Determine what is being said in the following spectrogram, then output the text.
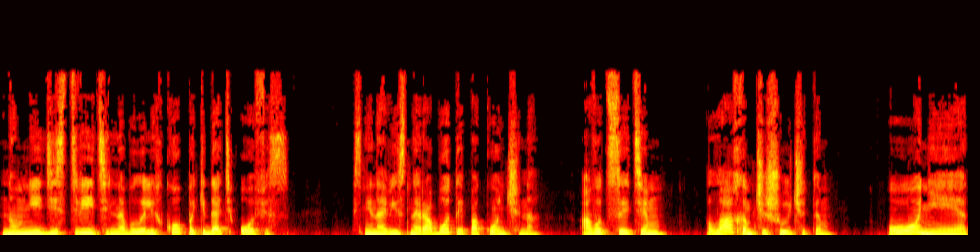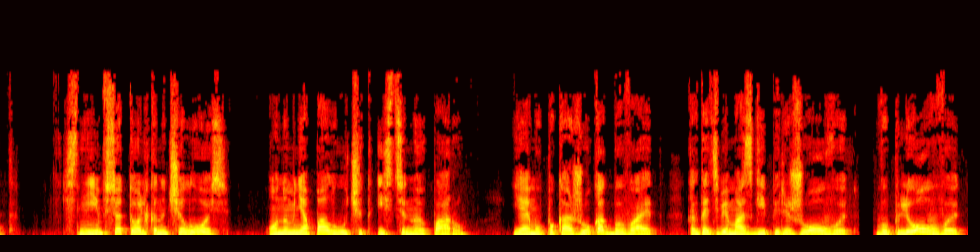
Но мне действительно было легко покидать офис. С ненавистной работой покончено. А вот с этим лахом чешуйчатым... О, нет! С ним все только началось. Он у меня получит истинную пару. Я ему покажу, как бывает, когда тебе мозги пережевывают, выплевывают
